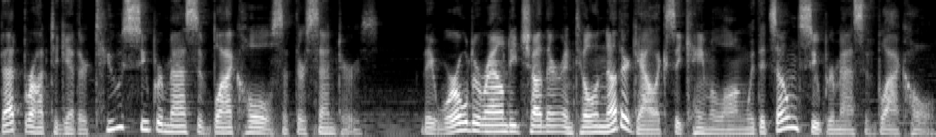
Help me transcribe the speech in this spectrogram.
That brought together two supermassive black holes at their centers. They whirled around each other until another galaxy came along with its own supermassive black hole.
